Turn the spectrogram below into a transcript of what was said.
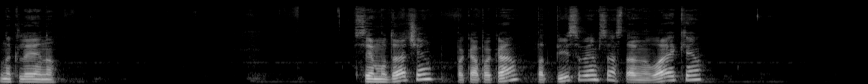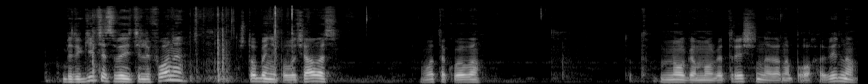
наклеено. Всем удачи, пока-пока, подписываемся, ставим лайки. Берегите свои телефоны, чтобы не получалось вот такого. Тут много-много трещин, наверное, плохо видно.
